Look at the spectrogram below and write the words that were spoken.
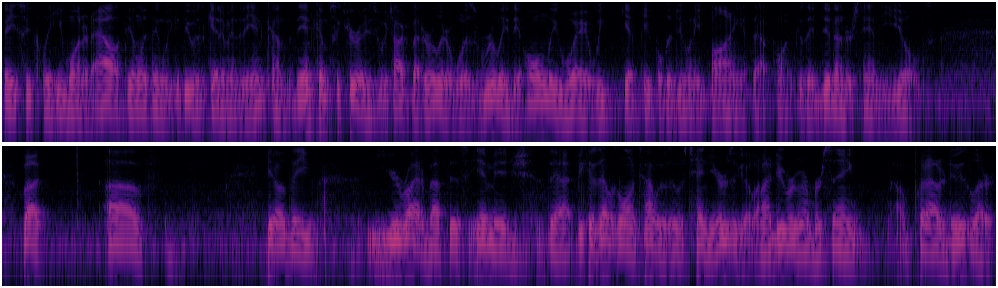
basically he wanted out. The only thing we could do was get him into the income. The income securities we talked about earlier was really the only way we could get people to do any buying at that point because they did understand the yields. But uh, you know the you're right about this image that because that was a long time ago. It was 10 years ago, and I do remember saying I'll put out a newsletter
